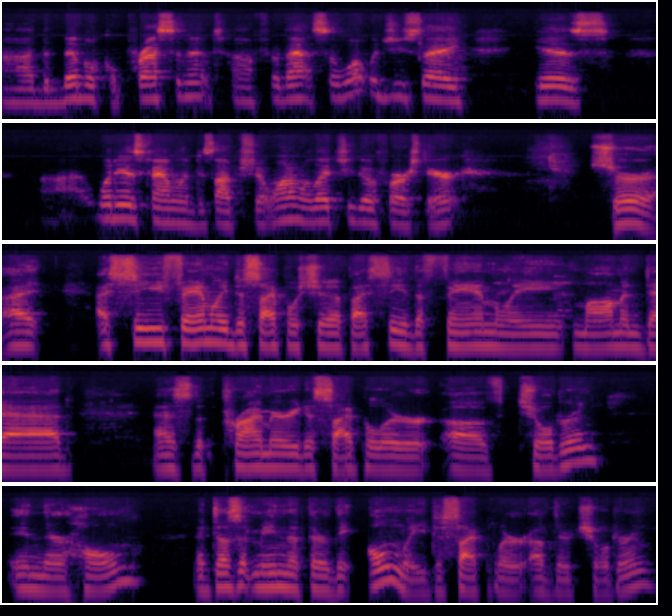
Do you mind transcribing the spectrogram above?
uh, the biblical precedent uh, for that? So, what would you say is what is family discipleship? Why don't we let you go first, Eric? Sure. I I see family discipleship. I see the family, mom and dad, as the primary discipler of children in their home. It doesn't mean that they're the only discipler of their children.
